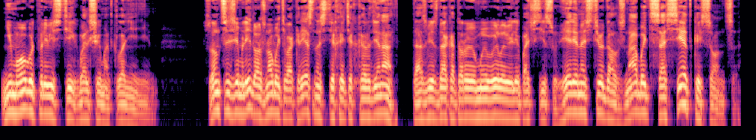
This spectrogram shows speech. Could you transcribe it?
не могут привести к большим отклонениям. Солнце Земли должно быть в окрестностях этих координат. Та звезда, которую мы выловили почти с уверенностью, должна быть соседкой Солнца.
